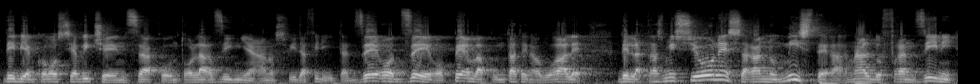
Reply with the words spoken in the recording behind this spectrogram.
dei biancorossi a Vicenza contro l'Arzignano, sfida finita 0-0 per la puntata inaugurale inaugurale della trasmissione saranno mister Arnaldo Franzini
